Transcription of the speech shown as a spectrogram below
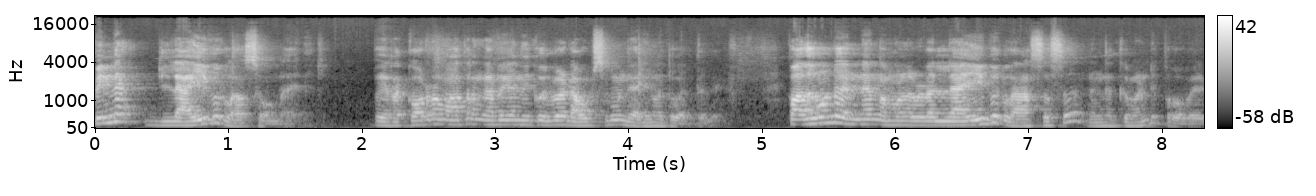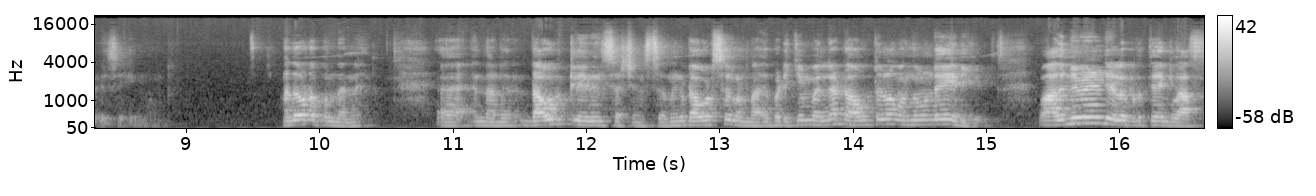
പിന്നെ ലൈവ് ക്ലാസ്സും ഉണ്ടായിരിക്കും. അപ്പോൾ ഈ റെക്കോർഡർ മാത്രം കണ്ടു കഴിഞ്ഞാൽ നിങ്ങൾക്ക് ഒരുപാട് ഡൗട്ട്സുകളും കാര്യങ്ങളൊക്കെ വരത്തില്ലേ? അപ്പോൾ അതുകൊണ്ട് തന്നെ നമ്മളിവിടെ ലൈവ് ക്ലാസ്സസ് നിങ്ങൾക്ക് വേണ്ടി പ്രൊവൈഡ് ചെയ്യുന്നുണ്ട്. അതോടൊപ്പം തന്നെ എന്താണ് ഡൗട്ട് ക്ലിയറിംഗ് സെഷൻസ് നിങ്ങൾക്ക് ഡൗട്ട്സുകൾ ഉണ്ടാകും പഠിക്കുമ്പോൾ എല്ലാ ഡൗട്ടുകൾ വന്നുകൊണ്ടേയിരിക്കും. അപ്പോൾ അതിനുവേണ്ടിയുള്ള പ്രത്യേക ക്ലാസ്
